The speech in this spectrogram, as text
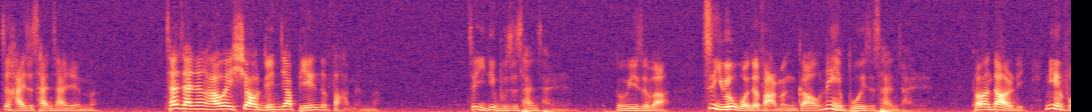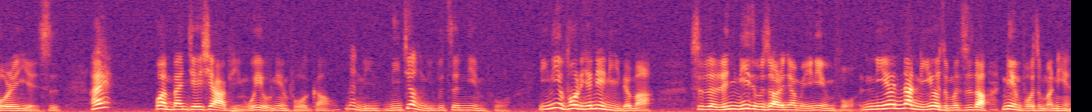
这还是参禅人吗？参禅人还会笑人家别人的法门吗？这一定不是参禅人，懂意思吧？自以为我的法门高，那也不会是参禅人。同样道理，念佛人也是。哎，万般皆下品，唯有念佛高。那你你这样你不真念佛？你念佛你就念你的嘛。是不是人？你怎么知道人家没念佛？你要那你又怎么知道念佛怎么念？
